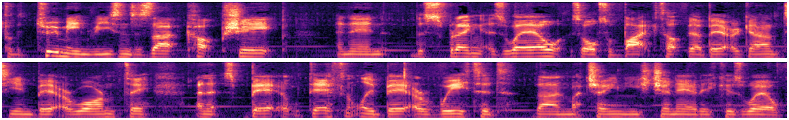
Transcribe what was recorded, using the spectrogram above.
for the two main reasons is that cup shape and then the spring as well it's also backed up by a better guarantee and better warranty. And it's better definitely better weighted than my Chinese generic as well.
